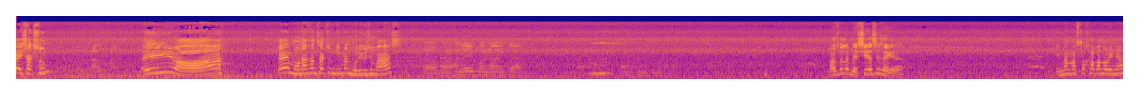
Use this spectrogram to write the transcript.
এই চাওকচোন এই এই, মোনাখন চাওকচোন কিমান ভৰি গৈছে মাছ। মাছবিলাক বেছি আছে চাগে। ইমান মাছটো খাব নোৱাৰি না।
